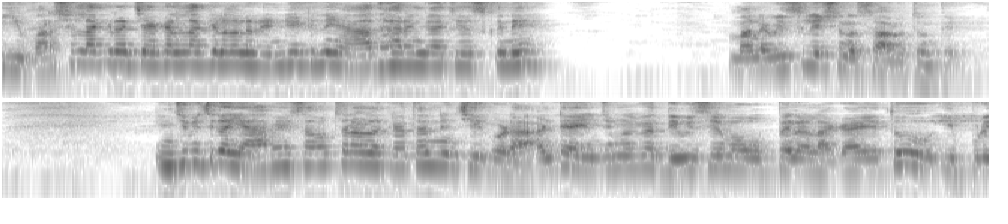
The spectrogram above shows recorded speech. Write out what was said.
ఈ వర్ష లగ్న జగన్ లగ్నాలు రెండింటిని ఆధారంగా చేసుకునే మన విశ్లేషణ సాగుతుంది. ఇంచుమించుగా యాభై సంవత్సరాల క్రితం నుంచి కూడా అంటే ఇంచుమించుగా దివిసీమ ఉప్పెన లగాయతూ ఇప్పుడు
